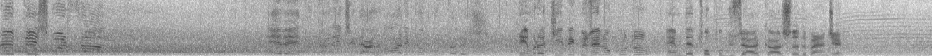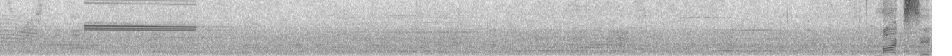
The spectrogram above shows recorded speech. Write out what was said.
Müthiş fırsat. Evet kaleciden harika kurtarış. Hem rakibi güzel okudu hem de topu güzel karşıladı bence. Maxim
